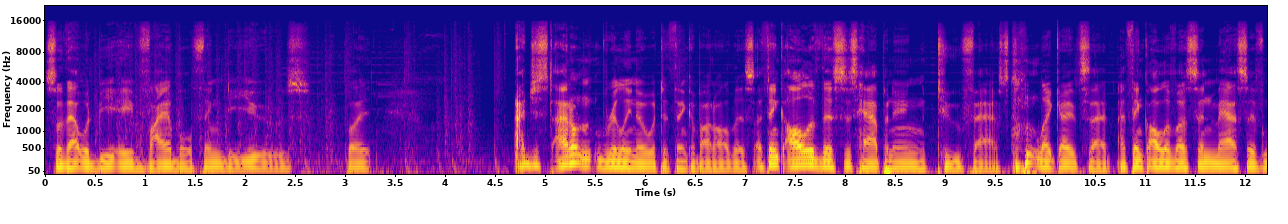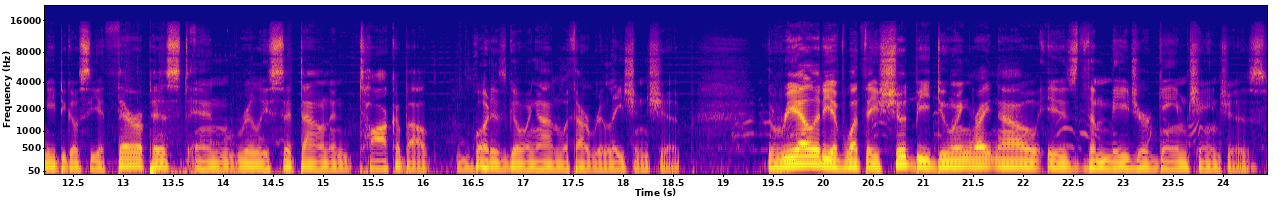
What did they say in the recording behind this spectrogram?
so that would be a viable thing to use. But I just I don't really know what to think about all this. I think all of this is happening too fast. like I said, I think all of us in Massive need to go see a therapist and really sit down and talk about what is going on with our relationship. The reality of what they should be doing right now is the major game changes.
